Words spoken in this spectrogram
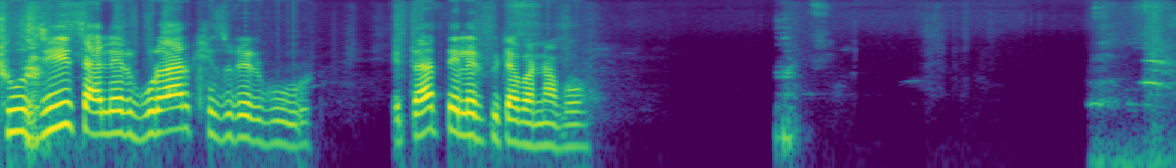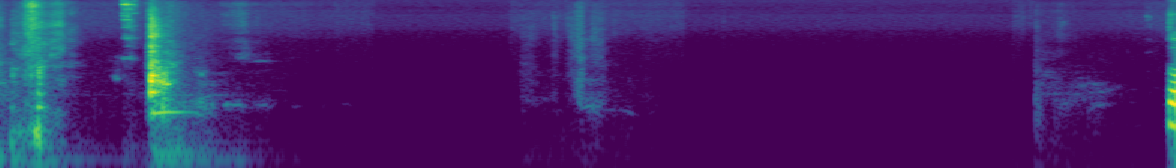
সুজি, চালের গুঁড়া আর খেজুরের গুড়। এটা তেলের পিঠা বানাবো। তো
